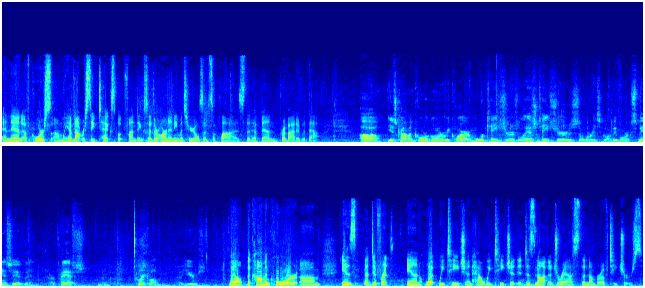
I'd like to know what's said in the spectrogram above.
And then, of course, um, we have not received textbook funding, so there aren't any materials and supplies that have been provided with that. Uh, Is Common Core going to require more teachers, less teachers, or is it going to be more expensive than our past curriculum uh, years? Well, the Common Core um, is a difference in what we teach and how we teach it. It does not address the number of teachers.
